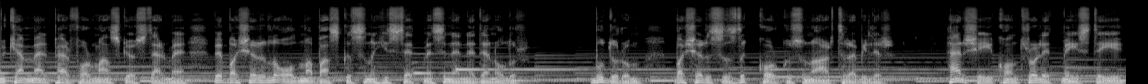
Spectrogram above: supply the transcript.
mükemmel performans gösterme ve başarılı olma baskısını hissetmesine neden olur. Bu durum, başarısızlık korkusunu artırabilir. Her şeyi kontrol etme isteği,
